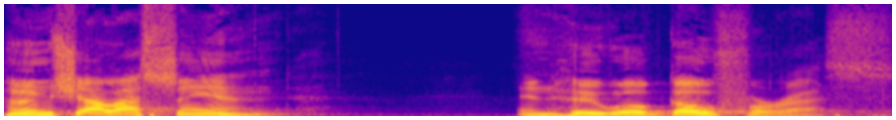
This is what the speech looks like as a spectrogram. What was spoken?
Whom shall I send? And who will go for us?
